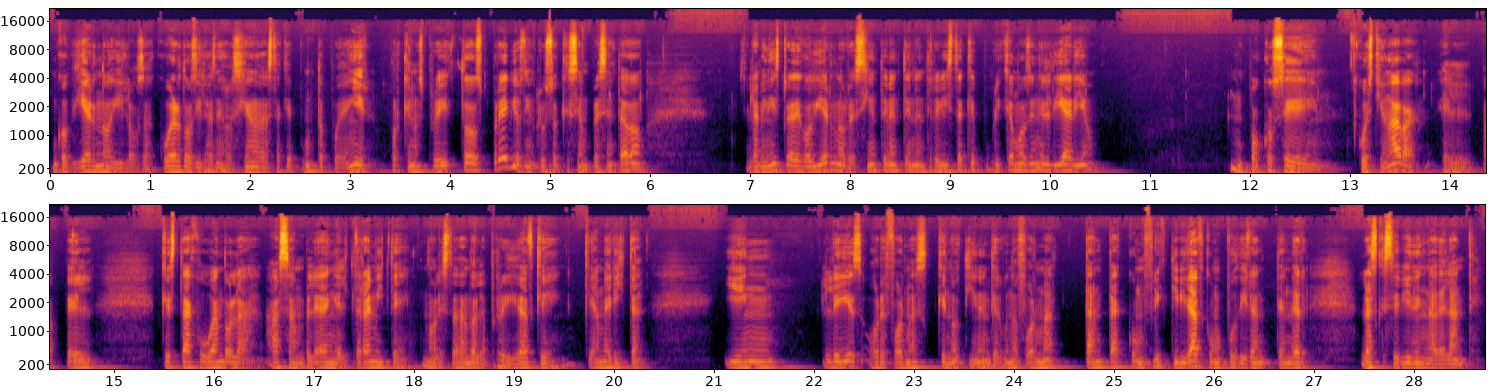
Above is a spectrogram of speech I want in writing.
gobierno y los acuerdos y las negociaciones hasta qué punto pueden ir, porque en los proyectos previos incluso que se han presentado la ministra de Gobierno recientemente en la entrevista que publicamos en el diario, un poco se cuestionaba el papel que está jugando la Asamblea en el trámite, no le está dando la prioridad que, que amerita, y en leyes o reformas que no tienen de alguna forma tanta conflictividad como pudieran tener las que se vienen adelante.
